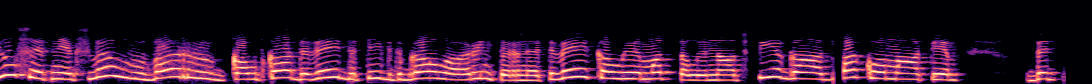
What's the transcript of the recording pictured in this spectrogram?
Pilsētnieks vēl var kaut kāda veida tikt galā ar interneta veikaliem, attālināt piegādi pakomātiem, bet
